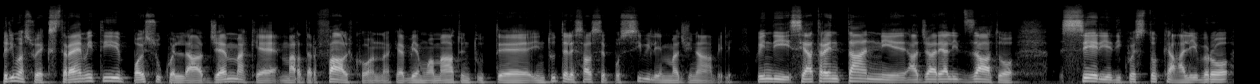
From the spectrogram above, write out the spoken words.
prima su Extremity, poi su quella gemma che è Murder Falcon, che abbiamo amato in tutte, in tutte le salse possibili e immaginabili. Quindi se a 30 anni ha già realizzato serie di questo calibro,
